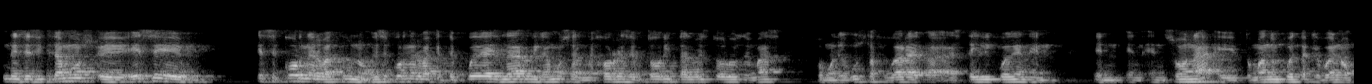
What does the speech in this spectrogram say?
necesitamos eh, ese, ese cornerback uno, ese cornerback que te puede aislar, digamos, al mejor receptor y tal vez todos los demás, como le gusta jugar a, a Staley, jueguen en, en, en, zona, eh, tomando en cuenta que, bueno,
